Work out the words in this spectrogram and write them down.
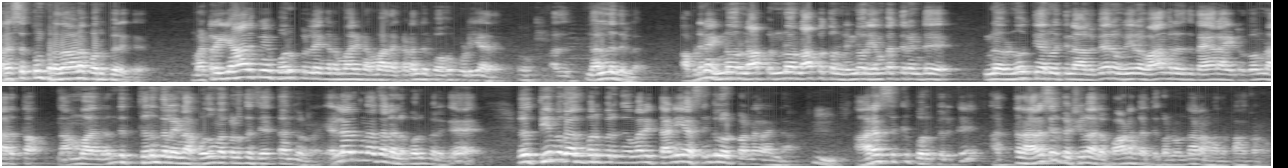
அரசுக்கும் பிரதான பொறுப்பு இருக்கு. மற்ற யாருக்குமே பொறுப்பு இல்லைங்கிற மாதிரி நம்ம அதை கடந்து போக முடியாது. அது நல்லது இல்லை அப்படின்னா இன்னொரு நாற்பது இன்னொரு நாற்பத்தொன்னு இன்னொரு எண்பத்தி ரெண்டு இன்னொரு நூத்தி அறுபத்தி நாலு பேர் உயிரை வாங்குறதுக்கு தயாராகிட்டு இருக்கோம்னு அர்த்தம். நம்ம அதுல இருந்து திருந்தலைன்னா பொதுமக்களுக்கும் சேர்த்தான்னு சொல்றேன். எல்லாருக்கும் தான் சார் அதுல பொறுப்பு இருக்கு. இது திமுகவுக்கு பொறுப்பு இருக்கிற மாதிரி தனியா சிங்கிள் அவுட் பண்ண வேண்டாம். அரசுக்கு பொறுப்பு இருக்கு. அத்தனை அரசியல் கட்சிகளும் அதுல பாடம் கத்துக்கணும்னு தான் நம்ம அதை பார்க்கணும்.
